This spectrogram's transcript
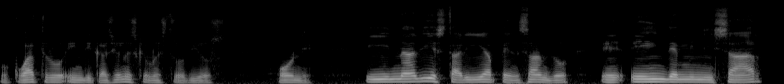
o cuatro indicaciones que nuestro Dios pone. Y nadie estaría pensando en indemnizar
